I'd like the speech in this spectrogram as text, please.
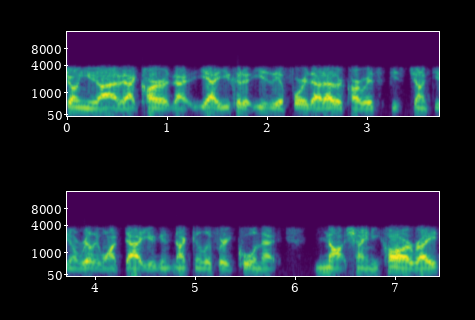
showing you uh, that car that yeah, you could easily afford that other car, but it's a piece of junk. You don't really want that. You're not going to look very cool in that not shiny car, right?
